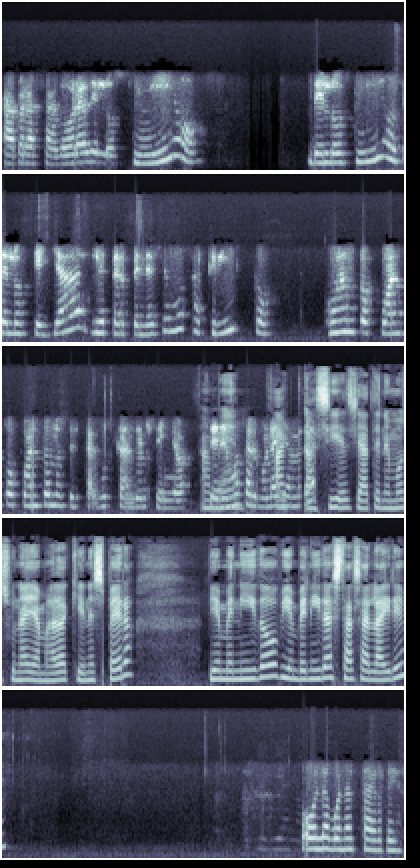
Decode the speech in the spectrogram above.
abrazadora de los míos, de los míos, de los que ya le pertenecemos a Cristo cuánto, cuánto, cuánto nos está buscando el Señor. ¿Tenemos alguna llamada? Así es, ya tenemos una llamada aquí en espera. Bienvenido, bienvenida, estás al aire. Hola, buenas tardes.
